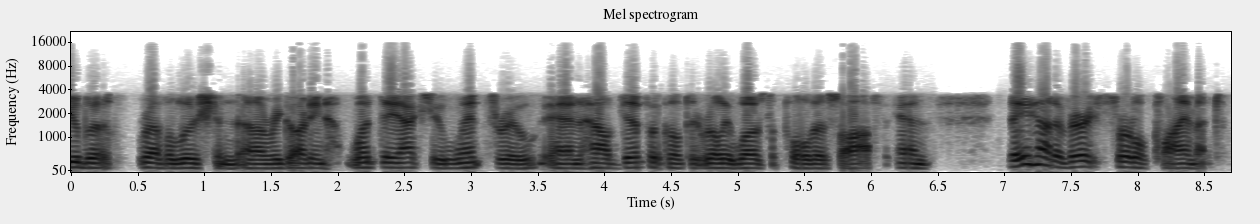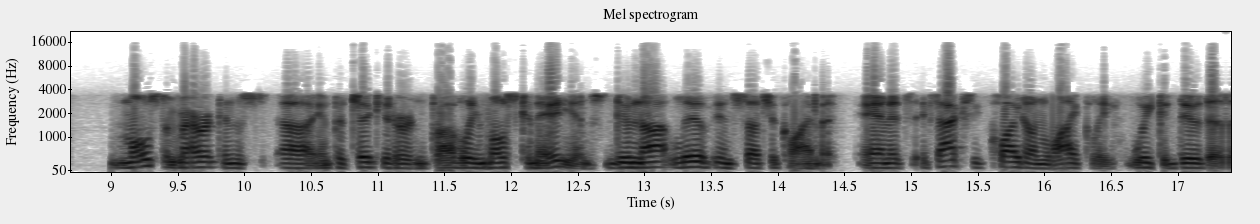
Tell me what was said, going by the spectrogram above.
Cuba Revolution, uh, regarding what they actually went through and how difficult it really was to pull this off. And they had a very fertile climate. Most Americans, uh, in particular, and probably most Canadians, do not live in such a climate, and it's it's actually quite unlikely we could do this.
